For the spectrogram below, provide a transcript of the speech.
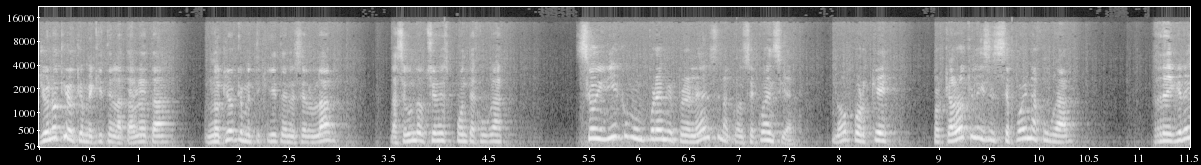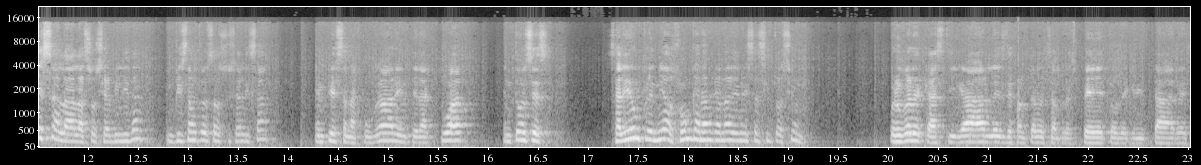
Yo no quiero que me quiten la tableta, no quiero que me quiten el celular. La segunda opción es ponte a jugar. Se oiría como un premio, pero en realidad es una consecuencia, ¿no? ¿Por qué? Porque a la hora que le dices se pueden a jugar, regresa la, la sociabilidad, empiezan otros a socializar, empiezan a jugar, a interactuar. Entonces, salieron premiados, fue un ganar-ganar en esta situación. Pero en lugar de castigarles, de faltarles al respeto, de gritarles,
